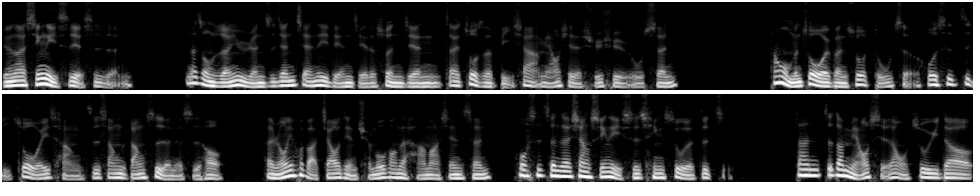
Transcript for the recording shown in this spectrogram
原来心理师也是人，那种人与人之间建立连结的瞬间，在作者笔下描写的栩栩如生。当我们作为本书的读者，或是自己作为一场咨商的当事人的时候，很容易会把焦点全部放在蛤蟆先生。或是正在向心理师倾诉的自己，但这段描写让我注意到，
